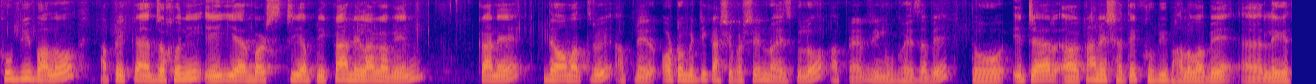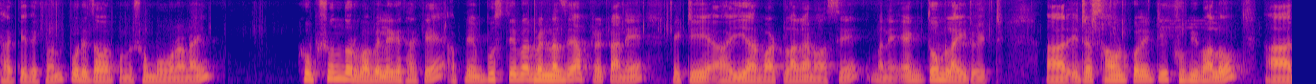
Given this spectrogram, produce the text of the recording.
খুবই ভালো। আপনি যখনই এই ইয়ারবাডসটি আপনি কানে লাগাবেন, কানে দেওয়া মাত্রই আপনার অটোমেটিক আশেপাশের নয়েজগুলো আপনার রিমুভ হয়ে যাবে। তো এটার কানের সাথে খুবই ভালোভাবে লেগে থাকে, দেখুন, পড়ে যাওয়ার কোনো সম্ভাবনা নাই। খুব সুন্দরভাবে লেগে থাকে। আপনি বুঝতে পারবেন না যে আপনার কানে একটি ইয়ারবাড লাগানো আছে মানে একদম লাইট ওয়েট আর এটার সাউন্ড কোয়ালিটি খুবই ভালো। আর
